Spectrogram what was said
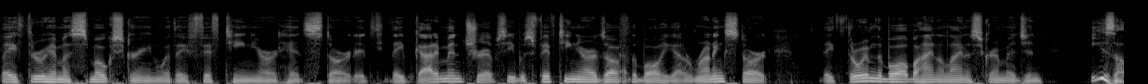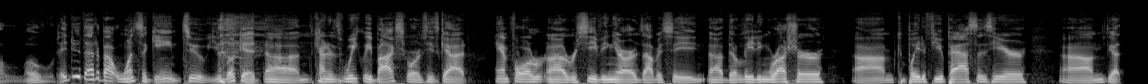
They threw him a smokescreen with a 15 yard head start. It's they've got him in trips. He was 15 yards off the ball. He got a running start. They threw him the ball behind the line of scrimmage, and he's a load. They do that about once a game too. You look at um, kind of his weekly box scores. He's got handful of uh, receiving yards. Obviously, uh, their leading rusher. Um, complete a few passes here. Um, got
